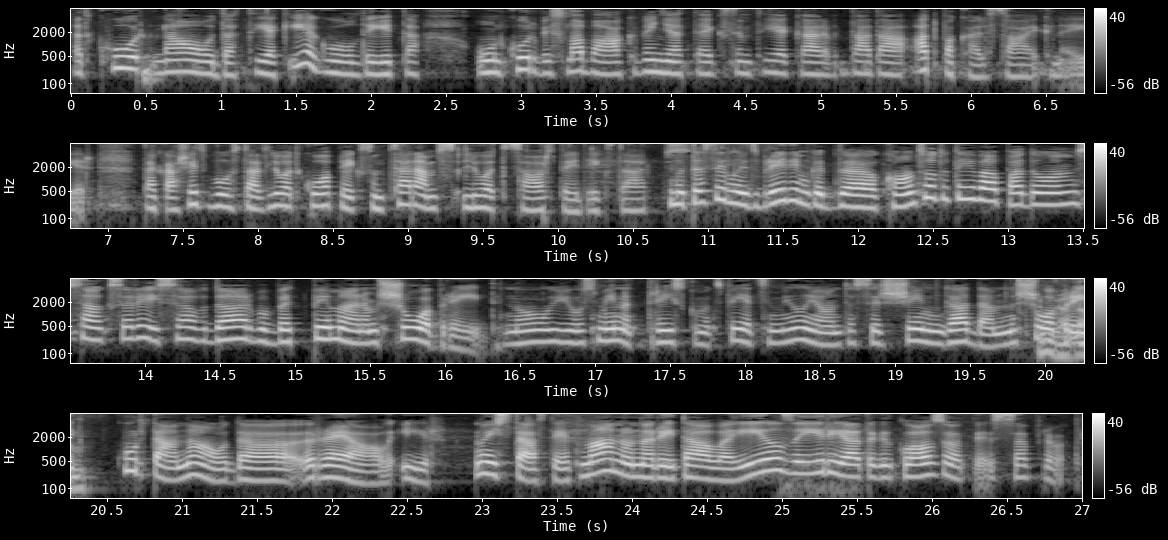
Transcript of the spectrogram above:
tad kur nauda tiek ieguldīta un kur vislabāk viņa, teiksim, tiek ar tādā atpakaļ saikne ir. Tā kā šis būs tāds ļoti kopīgs un cerams ļoti caurspīdīgs darbs. Nu, tas ir līdz brīdim, kad uh, konsultatīvā padoma sāks arī savu darbu, bet, piemēram, šobrīd, nu, jūs minat 3,5 miljonu, tas ir šim gadam, nu, šobrīd. Šim gadam kur tā nauda reāli ir? Nu, izstāstiet man, un arī tā, lai Ilza īrijā tagad klausoties saprot.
